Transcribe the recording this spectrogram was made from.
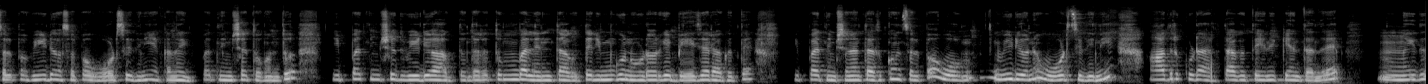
ಸ್ವಲ್ಪ ವೀಡಿಯೋ ಸ್ವಲ್ಪ ಓಡಿಸಿದ್ದೀನಿ ಯಾಕಂದರೆ ಇಪ್ಪತ್ತು ನಿಮಿಷ ತೊಗೊಂತು. ಇಪ್ಪತ್ತು ನಿಮಿಷದ ವೀಡಿಯೋ ಆಗ್ತಂದ್ರೆ ತುಂಬ ಲೆಂತ್ ಆಗುತ್ತೆ. ನಿಮಗೂ ನೋಡೋರಿಗೆ ಬೇಜಾರಾಗುತ್ತೆ. ಇಪ್ಪತ್ತು ನಿಮಿಷ ಅಂತ ಅದಕ್ಕೊಂದು ಸ್ವಲ್ಪ ಓ ವೀಡಿಯೋನ ಓಡಿಸಿದ್ದೀನಿ ಆದರೂ ಕೂಡ ಅರ್ಥ ಆಗುತ್ತೆ ಏನಕ್ಕೆ ಅಂತಂದರೆ ಇದು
